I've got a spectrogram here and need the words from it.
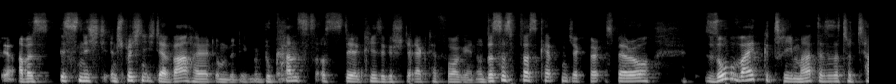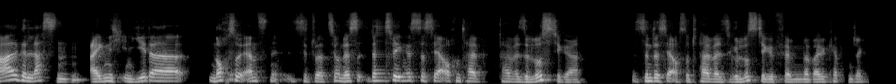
Ja. Aber es ist nicht, entspricht nicht der Wahrheit unbedingt. Und du kannst aus der Krise gestärkt hervorgehen. Und das ist, was Captain Jack Sparrow so weit getrieben hat, dass er total gelassen, eigentlich in jeder noch so ernsten Situation. Das, deswegen ist das ja auch ein Teil, teilweise lustiger. Es sind das ja auch so teilweise lustige Filme, weil Captain Jack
